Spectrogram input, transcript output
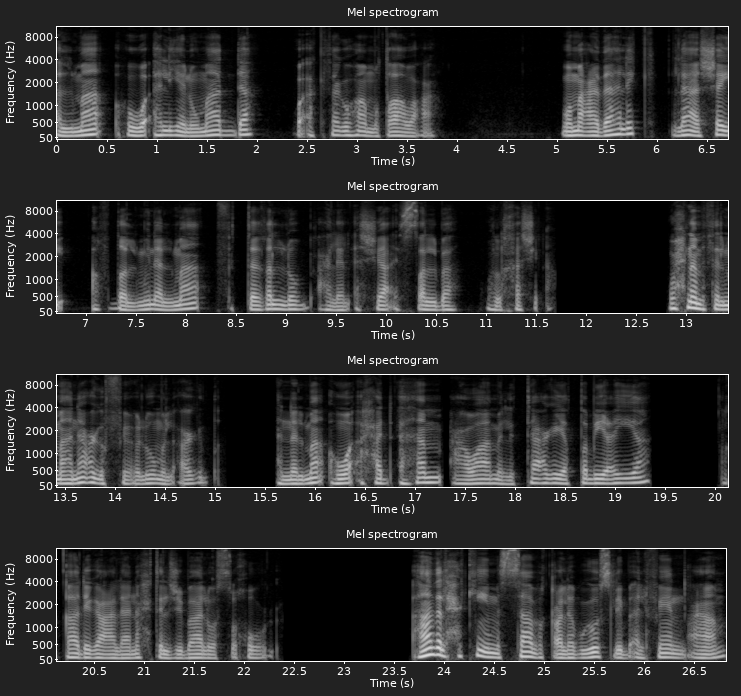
الماء هو ألين مادة وأكثرها مطاوعة. ومع ذلك لا شيء أفضل من الماء في التغلب على الأشياء الصلبة والخشنة. وإحنا مثل ما نعرف في علوم الأرض أن الماء هو أحد أهم عوامل التعرية الطبيعية القادرة على نحت الجبال والصخور. هذا الحكيم السابق على بروسلي بألفين عام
